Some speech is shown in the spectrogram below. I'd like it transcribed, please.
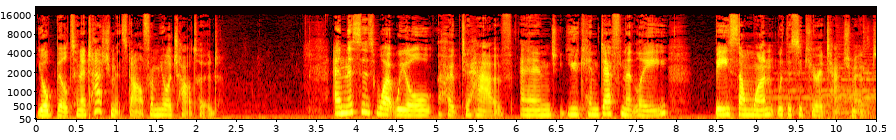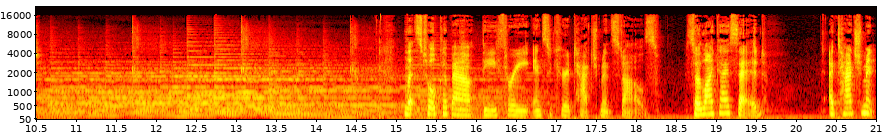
your built in attachment style from your childhood. And this is what we all hope to have, and you can definitely be someone with a secure attachment. Let's talk about the three insecure attachment styles. So, like I said, attachment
